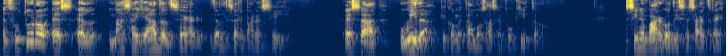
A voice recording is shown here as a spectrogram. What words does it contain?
el futuro es el más allá del ser, del ser para sí, esa huida que comentamos hace poquito. Sin embargo, dice Sartre,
